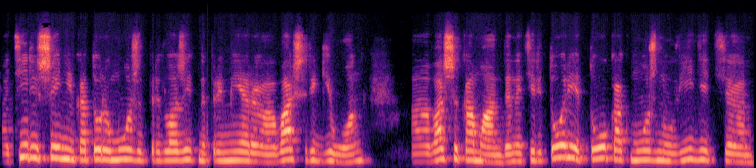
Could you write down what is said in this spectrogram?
А те решения, которые может предложить, например, ваш регион, вашей команды на территории, то, как можно увидеть э,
